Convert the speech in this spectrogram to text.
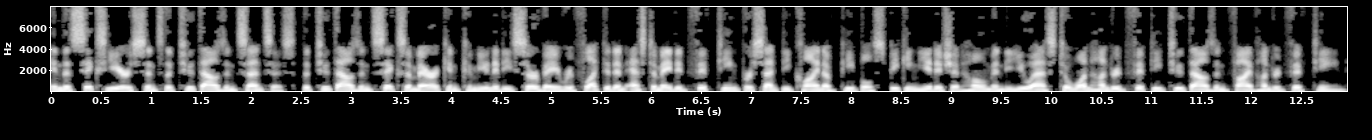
In the six years since the 2000 census, the 2006 American Community Survey reflected an estimated 15% decline of people speaking Yiddish at home in the U.S. to 152,515.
